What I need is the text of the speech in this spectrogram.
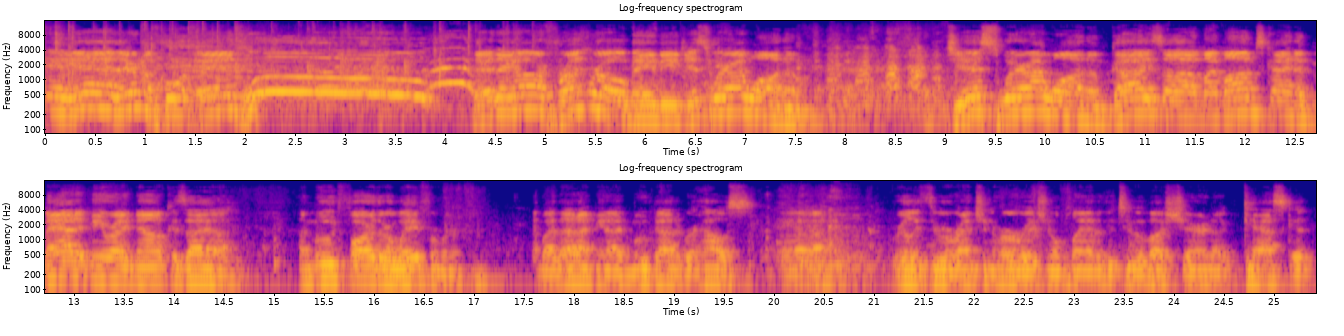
Yeah, yeah, there my four fans. Woo! There they are, front row, baby, just where I want them. Just where I want them. Guys, uh, my mom's kind of mad at me right now because I, uh, I moved farther away from her. By that I mean I moved out of her house. Uh, really threw a wrench in her original plan of the two of us sharing a casket.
